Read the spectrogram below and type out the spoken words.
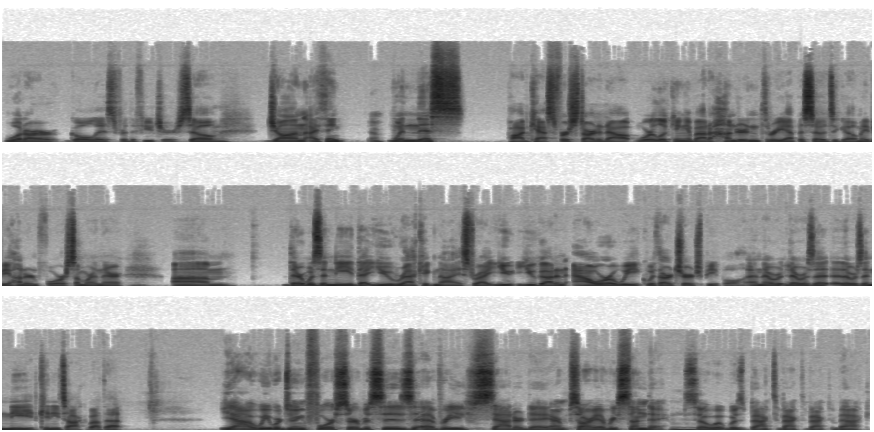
what our goal is for the future. So, mm. Jon, I think yeah. when this podcast first started out, we're looking about 103 episodes ago, maybe 104, somewhere in there. Mm. Um, there was a need that you recognized, right? You you got an hour a week with our church people, and there yeah. there was a there was a need. Can you talk about that? Yeah, we were doing four services every Saturday. I'm sorry, every Sunday. Mm-hmm. So it was back to back to back to back,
